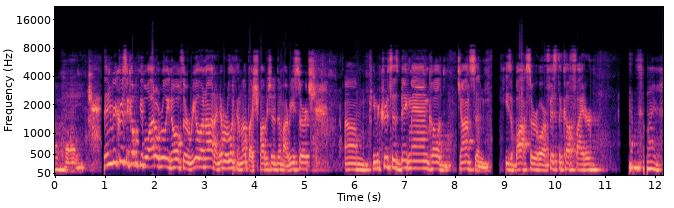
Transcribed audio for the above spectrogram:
okay. Then he recruits a couple people. I don't really know if they're real or not. I never looked them up. I should, probably should have done my research. Um, he recruits this big man called Johnson. He's a boxer or a fisticuff fighter, That's fine.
